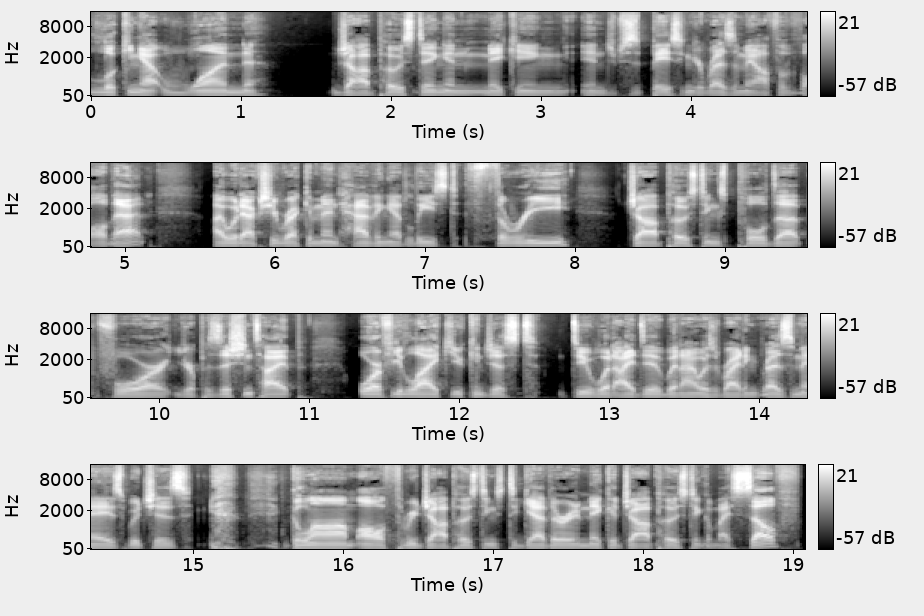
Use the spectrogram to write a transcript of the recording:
looking at one job posting and making and just basing your resume off of all that. I would actually recommend having at least 3 job postings pulled up for your position type or if you like you can just do what I did when I was writing resumes, which is glom all three job postings together and make a job posting of myself,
